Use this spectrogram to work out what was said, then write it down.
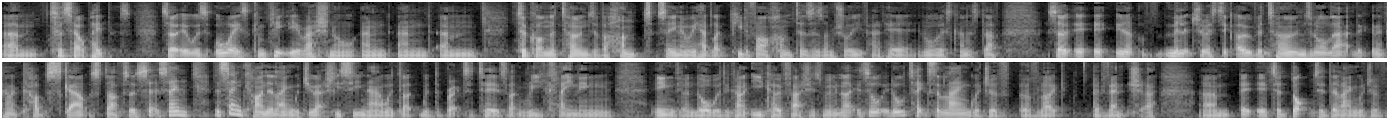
um, to sell papers. So it was always completely irrational and and um, took on the tones of a hunt. So you know we had like paedophile hunters, as I'm sure you've had here, and all this kind of stuff. So it, it, you know militaristic overtones and all that, the, the kind of Cub Scout stuff. So same the same kind of language you actually see now with like with the Brexiteers, like reclaiming England, or with the kind of eco-fascist movement. Like it's all it all takes the language of of like adventure. Um, it, it's adopted the language of,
